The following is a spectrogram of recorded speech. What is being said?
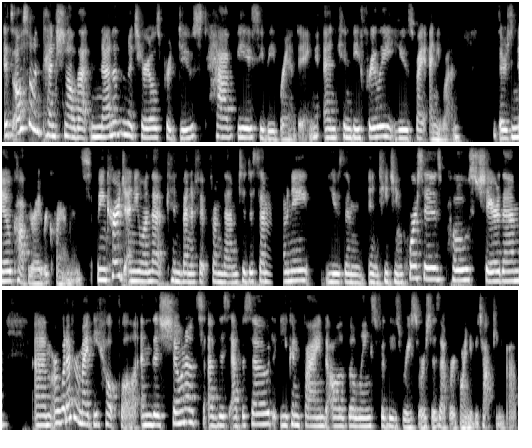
It's also intentional that none of the materials produced have BACB branding and can be freely used by anyone. There's no copyright requirements. We encourage anyone that can benefit from them to disseminate, use them in teaching courses, post, share them, um, or whatever might be helpful. And the show notes of this episode, you can find all of the links for these resources that we're going to be talking about.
